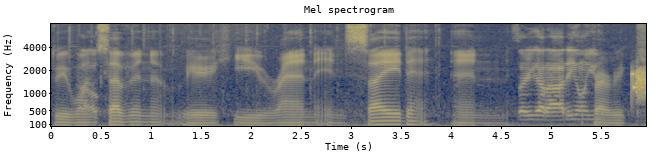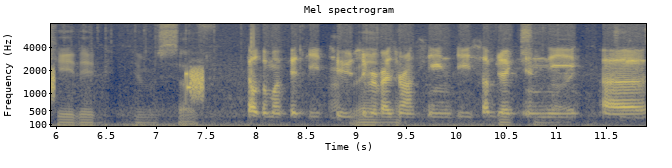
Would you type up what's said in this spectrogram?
317 where he ran inside and Sir, you got an ID on you. barricaded himself. Delta 152, supervisor on scene. The subject in the uh,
